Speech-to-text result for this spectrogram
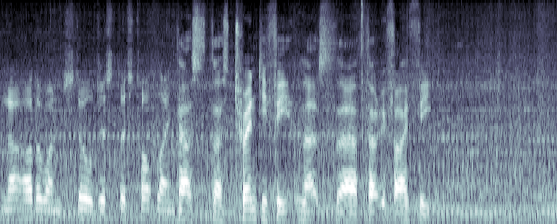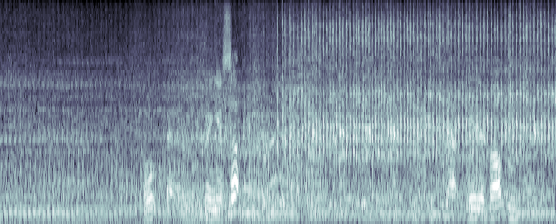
And that other one still just this top line. That's that's 20 feet and that's uh, 35 feet. Oh, better bring us up. Up near the bottom.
